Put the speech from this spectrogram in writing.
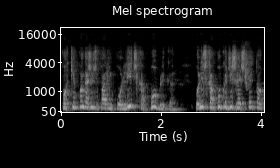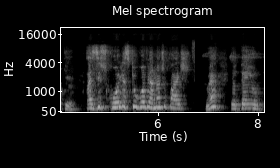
Porque quando a gente fala em política pública, Política pública diz respeito ao quê? As escolhas que o governante faz. Não é? Eu tenho,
